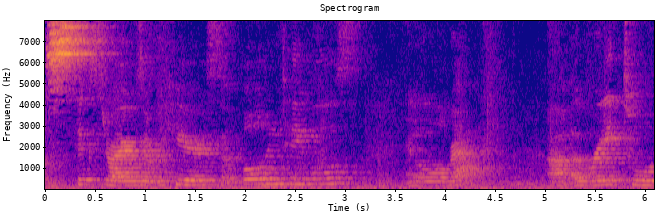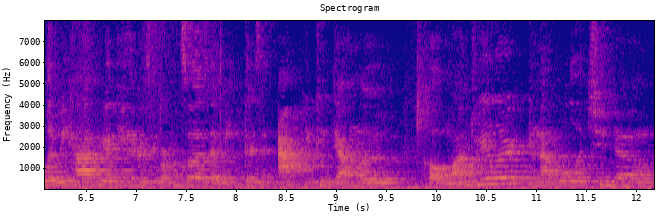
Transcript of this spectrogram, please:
six dryers over here, some folding tables, and a little rack. Um, a great tool that we have here at the University of Arkansas is that we, there's an app you can download called Laundry Alert, and that will let you know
